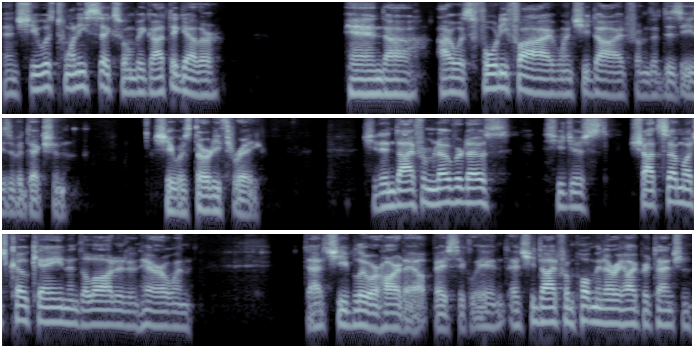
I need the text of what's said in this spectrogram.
and she was 26 when we got together. And uh, I was 45 when she died from the disease of addiction. She was 33. She didn't die from an overdose. She just shot so much cocaine and Dilaudid and heroin that she blew her heart out, basically. And, and she died from pulmonary hypertension.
